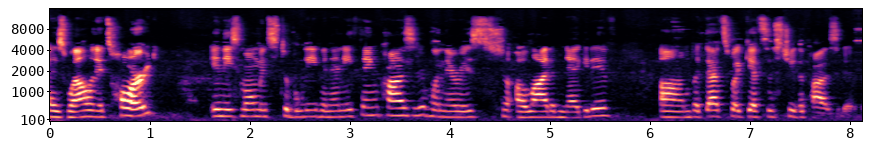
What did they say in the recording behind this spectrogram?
as well. And it's hard in these moments to believe in anything positive when there is a lot of negative. Um, but that's what gets us to the positive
